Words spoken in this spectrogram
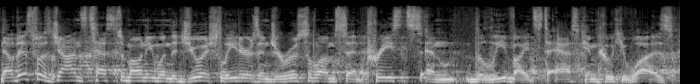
Now, this was John's testimony when the Jewish leaders in Jerusalem sent priests and the Levites to ask him who he was.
